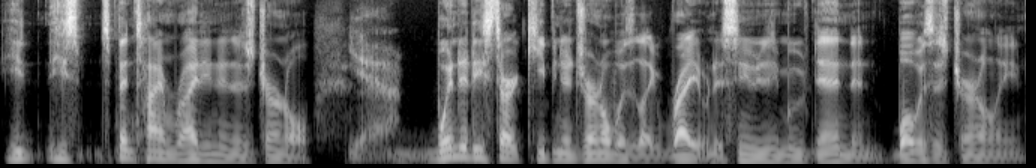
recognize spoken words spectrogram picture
he he spent time writing in his journal. Yeah. When did he start keeping a journal? Was it like right when as soon as he moved in, and what was his journaling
